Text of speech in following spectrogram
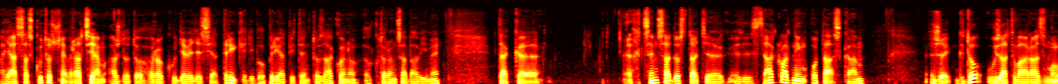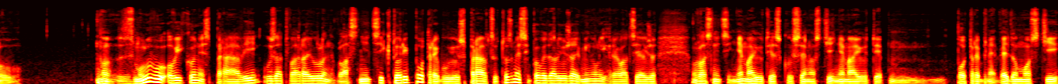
A ja sa skutočne vraciam až do toho roku 93, kedy bol prijatý tento zákon, o ktorom sa bavíme tak e, chcem sa dostať e, k základným otázkam, že kto uzatvára zmluvu. No, zmluvu o výkone správy uzatvárajú len vlastníci, ktorí potrebujú správcu. To sme si povedali už aj v minulých reláciách, že vlastníci nemajú tie skúsenosti, nemajú tie potrebné vedomosti,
